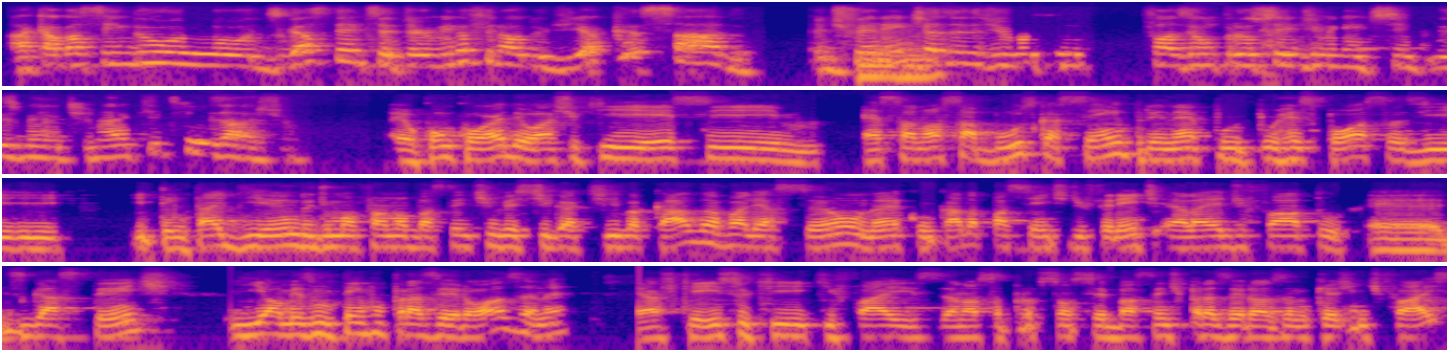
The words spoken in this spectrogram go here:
acaba sendo desgastante. Você termina o final do dia cansado. É diferente, uhum. às vezes, de você fazer um procedimento simplesmente, né? O que vocês acham? Eu concordo, eu acho que esse, essa nossa busca sempre, né, por, por respostas e, e tentar guiando de uma forma bastante investigativa cada avaliação, né, com cada paciente diferente, ela é de fato é, desgastante e ao mesmo tempo prazerosa, né? Eu acho que é isso que, que faz a nossa profissão ser bastante prazerosa no que a gente faz.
